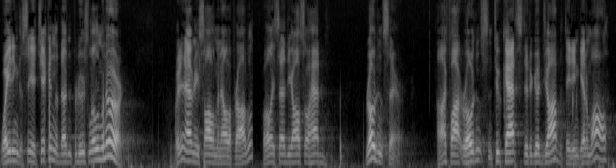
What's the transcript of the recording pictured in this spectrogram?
waiting to see a chicken that doesn't produce a little manure. We didn't have any salmonella problem. Well, he said you also had rodents there. I fought rodents, and two cats did a good job, but they didn't get them all.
